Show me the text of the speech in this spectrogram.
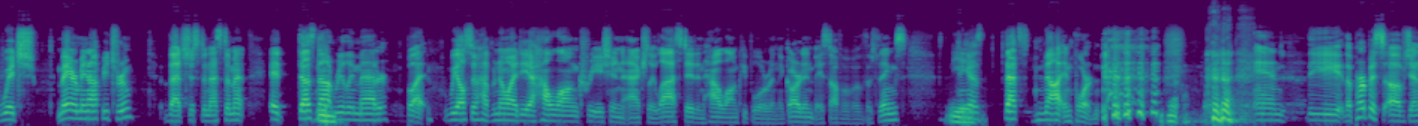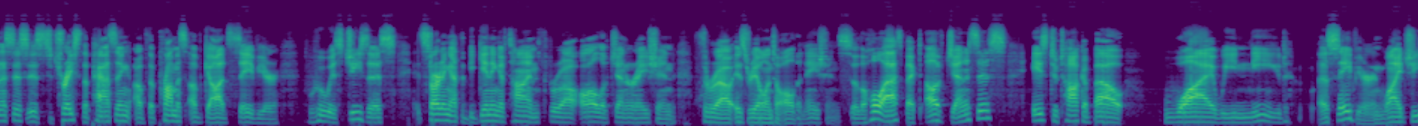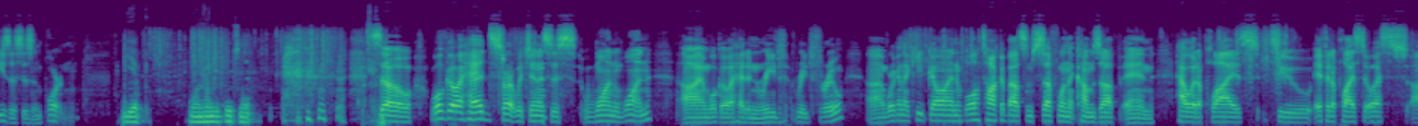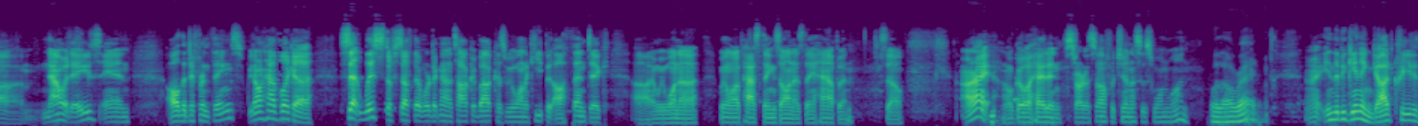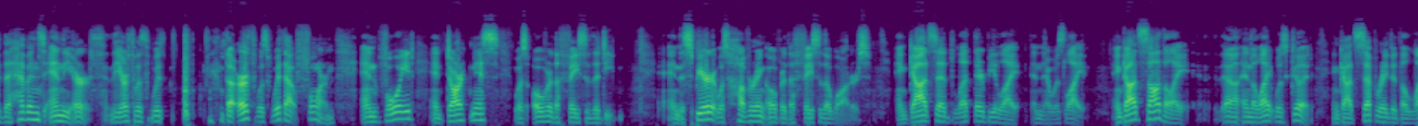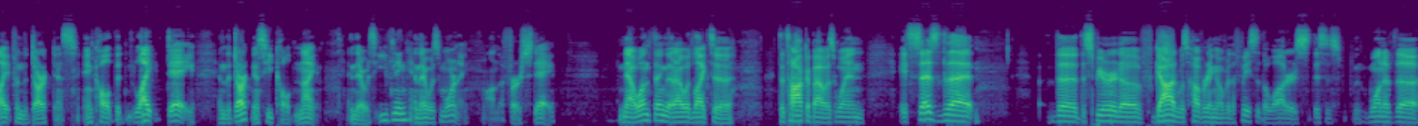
which may or may not be true. That's just an estimate. It does not mm. really matter, but we also have no idea how long creation actually lasted and how long people were in the garden based off of other things. Yeah. Because that's not important. and the the purpose of Genesis is to trace the passing of the promise of God's Savior, who is Jesus, it's starting at the beginning of time throughout all of generation, throughout Israel into all the nations. So the whole aspect of Genesis is to talk about why we need a savior and why Jesus is important. Yep. 100%. so we'll go ahead start with Genesis 1 1 uh, and we'll go ahead and read read through. Uh, we're gonna keep going. We'll talk about some stuff when it comes up and how it applies to if it applies to us um, nowadays and all the different things. We don't have like a set list of stuff that we're gonna talk about because we want to keep it authentic uh, and we wanna we want to pass things on as they happen. So, all right, I'll go ahead and start us off with Genesis one one. Well, all right. In the beginning, God created the heavens and the earth. The earth was with the earth was without form, and void, and darkness was over the face of the deep. And the Spirit was hovering over the face of the waters. And God said, Let there be light. And there was light. And God saw the light, uh, and the light was good. And God separated the light from the darkness, and called the light day, and the darkness he called night. And there was evening, and there was morning on the first day. Now, one thing that I would like to to talk about is when it says that the the spirit of God was hovering over the face of the waters. This is one of the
